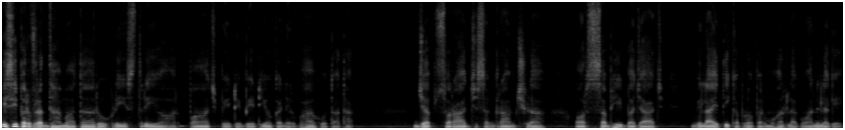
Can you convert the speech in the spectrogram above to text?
इसी पर वृद्धा माता, रोकड़ी स्त्री और पाँच बेटे बेटियों का निर्वाह होता था। जब स्वराज्य संग्राम छिड़ा और सभी बजाज विलायती कपड़ों पर मुहर लगवाने लगे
